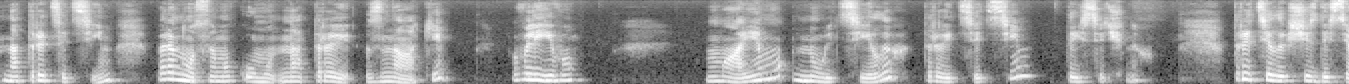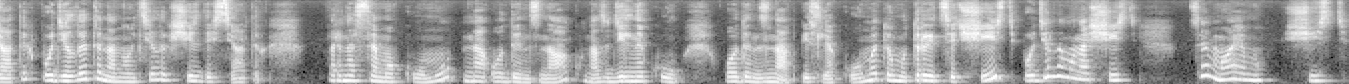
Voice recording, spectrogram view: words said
на 37. Переносимо кому на 3 знаки вліво. Маємо 0,37 тисячних. 3,6 поділити на 0,6. Перенесемо кому на один знак. У нас в дільнику один знак після коми, тому 36 поділимо на 6. Це маємо 6.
